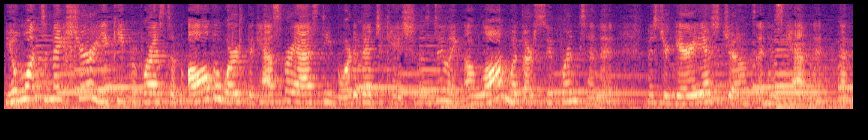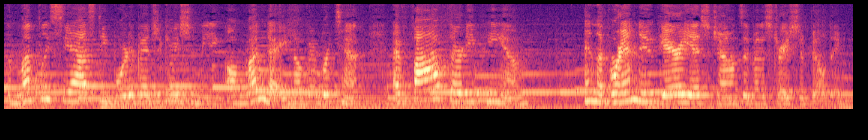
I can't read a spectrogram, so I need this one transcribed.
You'll want to make sure you keep abreast of all the work the Castleberry ISD Board of Education is doing, along with our superintendent, Mr. Gary S. Jones and his cabinet, at the monthly CISD Board of Education meeting on Monday, November 10th at 5.30 p.m. in the brand new Gary S. Jones Administration Building.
